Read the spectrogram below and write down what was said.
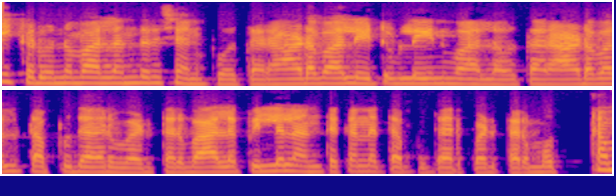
ఇక్కడ ఉన్న వాళ్ళందరూ చనిపోతారు. ఆడవాళ్ళు ఎటు లేని వాళ్ళవుతారు. ఆడవాళ్ళు తప్పుదారు పడతారు. వాళ్ళ పిల్లలు అంతకన్నా తప్పుదారు పడతారు. మొత్తం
